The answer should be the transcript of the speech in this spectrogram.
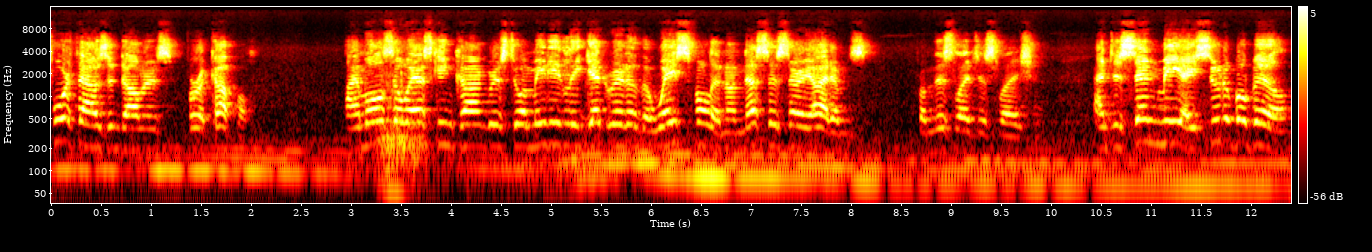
$4,000 for a couple. I'm also asking Congress to immediately get rid of the wasteful and unnecessary items from this legislation and to send me a suitable bill,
